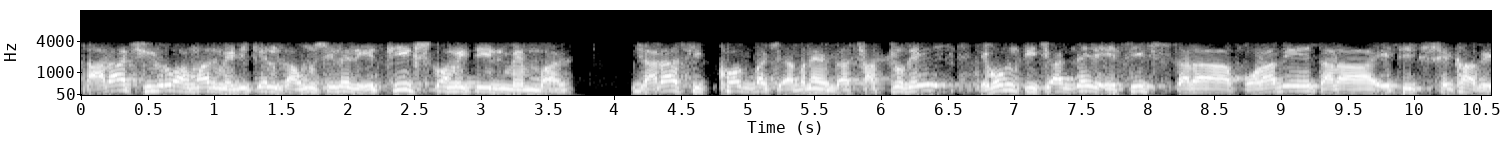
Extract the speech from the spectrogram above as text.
তারা ছিল আমার মেডিকেল কাউন্সিলের এথিক্স কমিটির মেম্বার যারা শিক্ষক বা মানে ছাত্রদের এবং টিচারদের এথিক্স তারা পড়াবে তারা এথিক্স শেখাবে।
